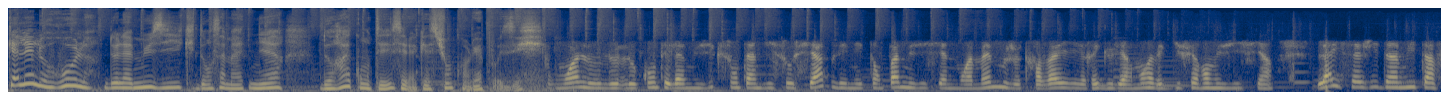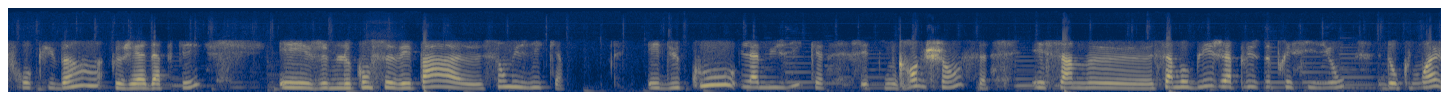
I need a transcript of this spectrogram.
quel est le rôle de la musique dans sa manière de raconter? C'est la question qu'on lui a posée. Pour moi, le, conte et la musique sont indissociables et n'étant pas musicienne moi-même, je travaille régulièrement avec différents musiciens. Là, il s'agit d'un mythe afro-cubain que j'ai adapté et je ne le concevais pas euh, sans musique. Et du coup, la musique, c'est une grande chance et ça me, ça m'oblige à plus de précision. Donc moi,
